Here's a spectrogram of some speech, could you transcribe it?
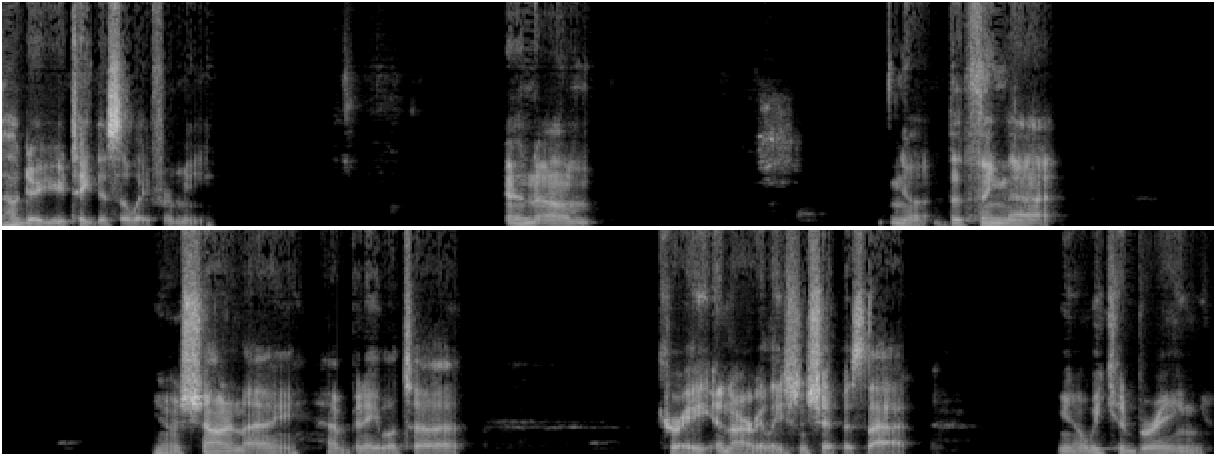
How dare you take this away from me? And um, you know, the thing that you know, Sean and I have been able to create in our relationship is that, you know, we could bring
